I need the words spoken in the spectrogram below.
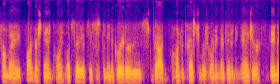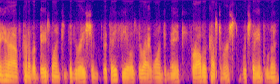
from a partner standpoint, let's say it's a system integrator who's got 100 customers running Identity Manager. They may have kind of a baseline configuration that they feel is the right one to make for all their customers, which they implement,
